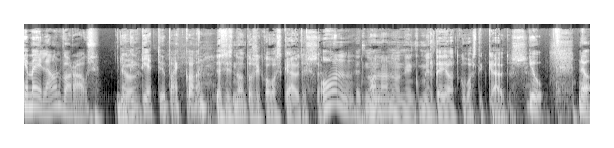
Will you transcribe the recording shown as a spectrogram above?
Ja meillä on varaus Joo. tiettyyn paikkaan. Ja siis ne on tosi kovassa käytössä. On, Että ne on, on, on. Ne on niin kuin miltei jatkuvasti käytössä. Joo. No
